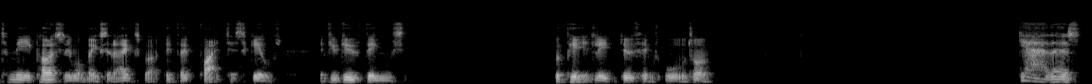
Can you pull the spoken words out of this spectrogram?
to me personally, what makes an expert. If they practice skills, if you do things repeatedly, do things all the time yeah, there's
